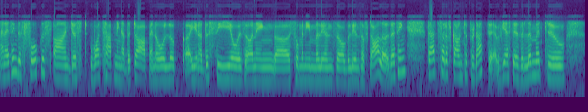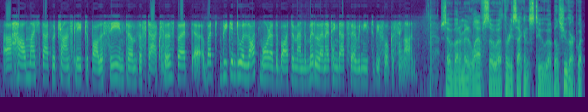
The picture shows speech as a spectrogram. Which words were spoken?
And I think this focus on just what's happening at the top and, oh, look, uh, you know, this CEO is earning uh, so many millions or billions of dollars, I think that's sort of counterproductive. Yes, there's a limit to uh, how much that would translate to policy in terms of taxes, but uh, but we can do a lot more at the bottom and the middle, and I think that's where we need to be focusing on. Just have about a minute left, so uh, 30 seconds to uh, Bill Shugart. What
